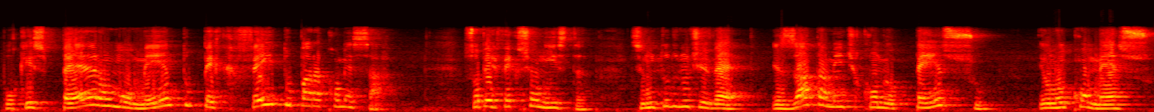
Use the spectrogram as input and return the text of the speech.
porque esperam o momento perfeito para começar. Sou perfeccionista. Se tudo não tiver exatamente como eu penso, eu não começo.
